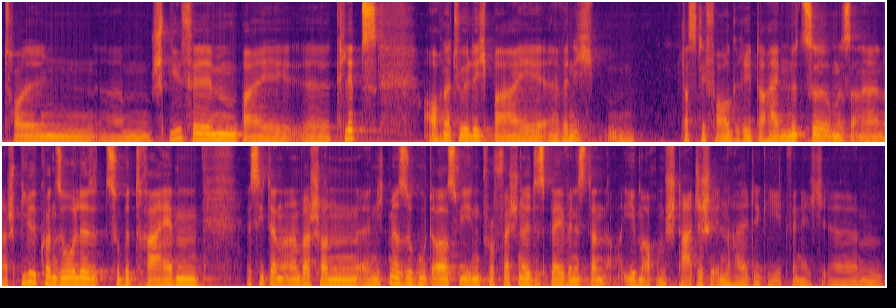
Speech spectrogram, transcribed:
tollen ähm, Spielfilmen, bei äh, Clips, auch natürlich bei, äh, wenn ich hm, das TV-Gerät daheim nütze, um es an einer Spielkonsole zu betreiben. Es sieht dann aber schon äh, nicht mehr so gut aus wie ein Professional Display, wenn es dann eben auch um statische Inhalte geht, wenn ich ähm,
